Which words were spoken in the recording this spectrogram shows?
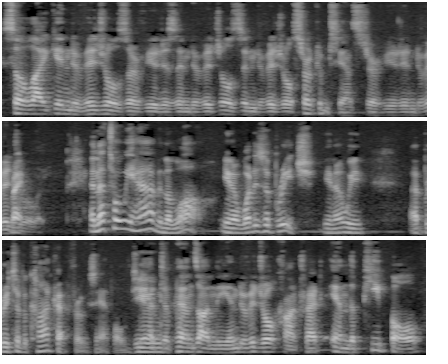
So, like individuals are viewed as individuals, individual circumstances are viewed individually. And that's what we have in the law. You know, what is a breach? You know, we a breach of a contract, for example. Do Yeah, you, it depends on the individual contract and the people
